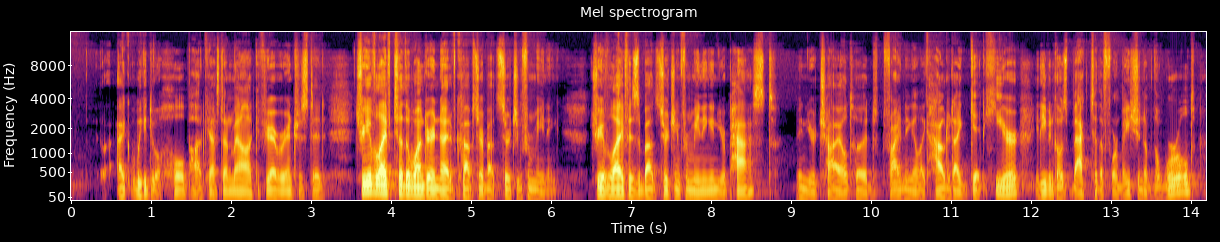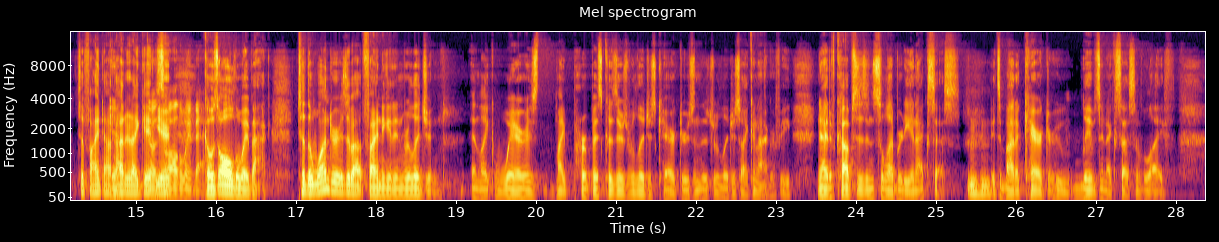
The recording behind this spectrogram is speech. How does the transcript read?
I, we could do a whole podcast on Malick if you're ever interested. Tree of Life, To the Wonder, and Knight of Cups are about searching for meaning. Tree of Life is about searching for meaning in your past, in your childhood, finding it like how did I get here? It even goes back to the formation of the world to find out Yeah, how did I get goes here. all the way back. Goes all the way back. To the Wonder is about finding it in religion and like where is my purpose because there's religious characters and there's religious iconography. knight of Cups is in celebrity and excess. Mm-hmm. It's about a character who lives in excessive life.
